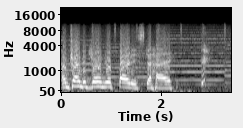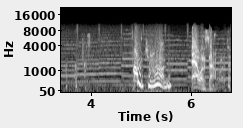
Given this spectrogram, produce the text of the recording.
I'm trying to join your party, Sky. I'm on. That one's not worth it.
